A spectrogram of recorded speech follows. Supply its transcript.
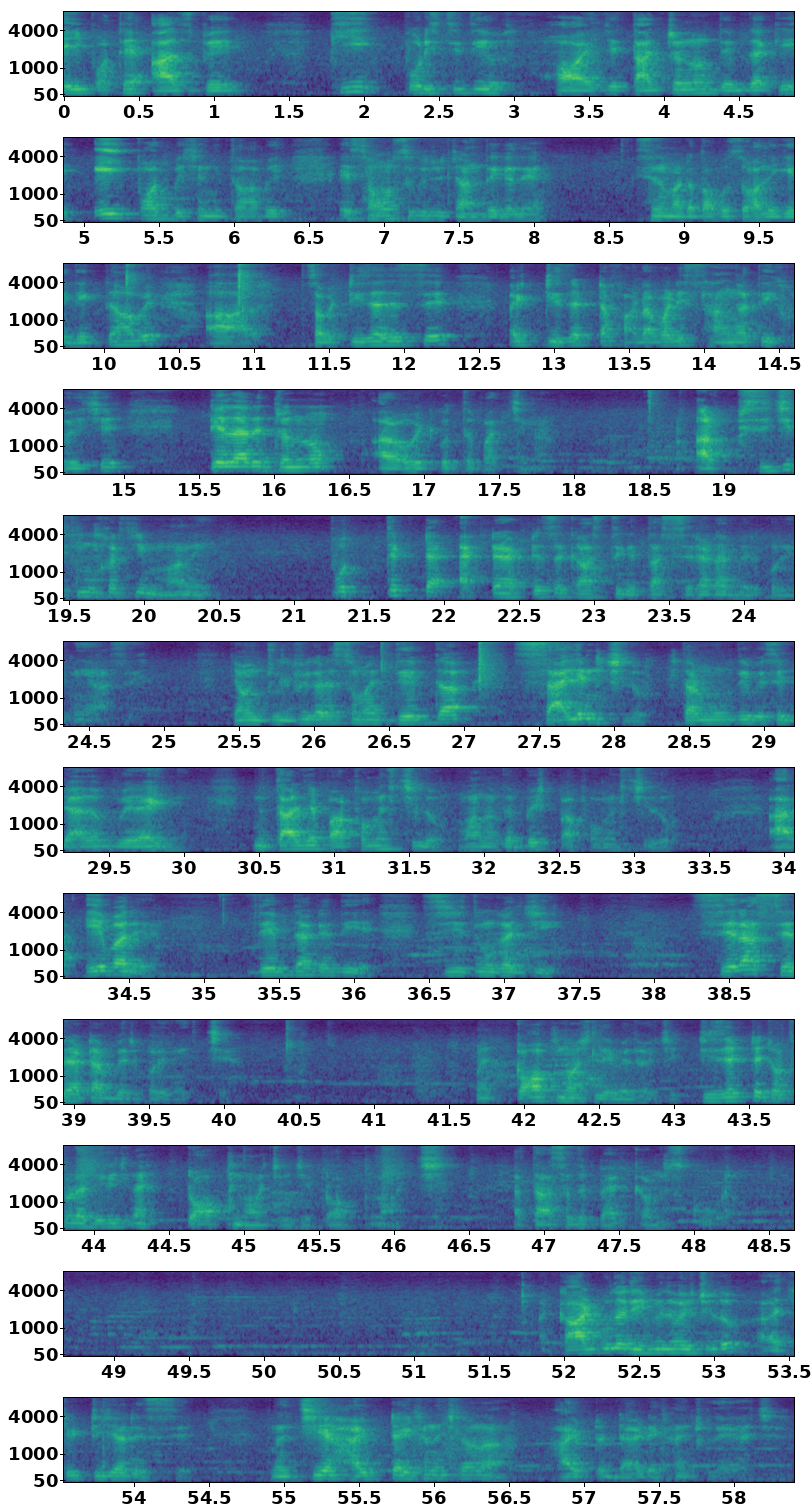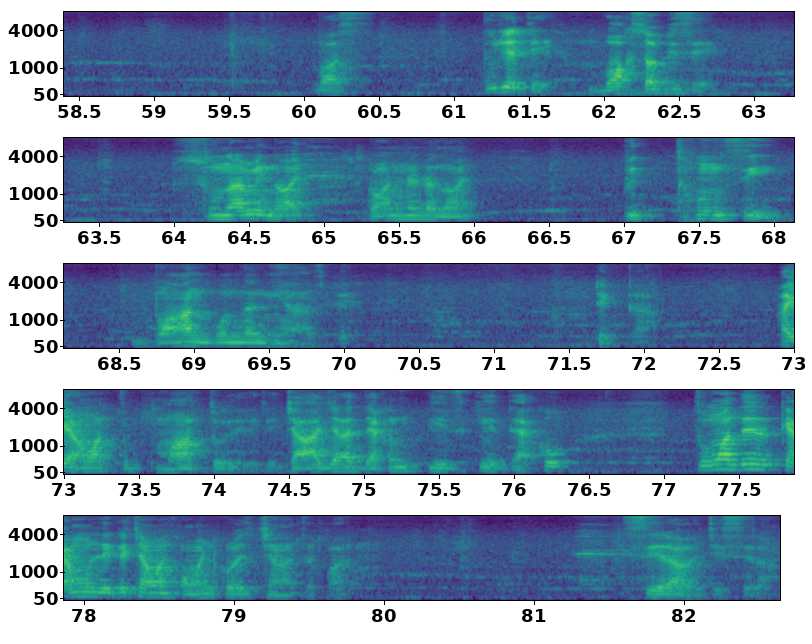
এই পথে আসবে? কি পরিস্থিতি হয় যে তার জন্য দেবদাকে এই পথ বেছে নিতে হবে এই সমস্ত কিছু জানতে গেলে সিনেমাটা তো অবশ্যই হলে গিয়ে দেখতে হবে। আর সবে টিজার এসছে এই টিজারটা ফাটাফাটি সাংঘাতিক হয়েছে টেলারের জন্য আর ওয়েট করতে পারছি না। আর সৃজিত মুখার্জি মানে প্রত্যেকটা একটা অ্যাক্ট্রেসের কাছ থেকে তার সেরাটা বের করে নিয়ে আসে। যেমন জুলফিকারের সময় দেবদা সাইলেন্ট ছিল, তার মুখ দিয়ে বেশি ডায়লগ বেরায়নি। তার যে পারফরমেন্স ছিল one of the best performance ছিল। আর এবারে দেবদাকে দিয়ে সৃজিত মুখার্জি সেরা সেরাটা বের করে নিচ্ছে। মানে টপ নচ লেভেল হয়েছে। টিজারটা যতটা দেখেছি না টপ নচ হয়েছে টপ নচ আর তার সাথে ব্যাকগ্রাউন্ড স্কোর কার্ডগুলো রিভিল হয়েছিল, আর আজকে টিজার এসছে। মানে যে হাইপটা এখানে ছিল না হাইপটা ডাইরেক্ট এখানে চলে গেছে। বস, পুজোতে বক্স অফিসে সুনামি নয়, টর্নেডো নয়, বিধ্বংসী বান বন্যা নিয়ে আসবে। টেক্কা ভাই, আমার তো মারাত্মক লেগেছে। যা, যারা দেখনি প্লিজ গিয়ে দেখো। তোমাদের কেমন লেগেছে আমার কমেন্ট করে জানাতে পারো। সেরা হয়েছে, সেরা।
